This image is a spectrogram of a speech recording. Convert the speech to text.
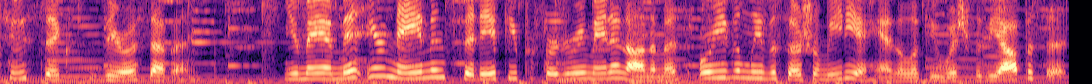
2607. You may omit your name and city if you prefer to remain anonymous, or even leave a social media handle if you wish for the opposite.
